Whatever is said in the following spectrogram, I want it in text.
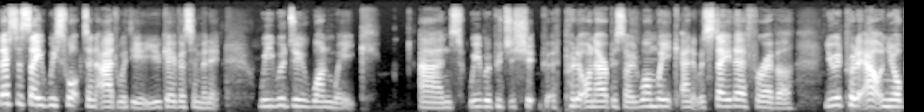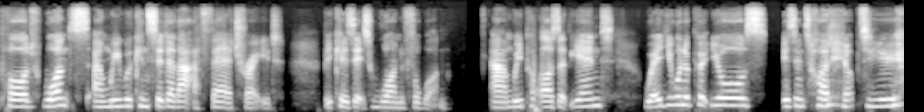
let's just say we swapped an ad with you, you gave us a minute, we would do one week and we would put it on our episode one week and it would stay there forever. You would put it out on your pod once and we would consider that a fair trade because it's one for one. And we put ours at the end. Where you want to put yours is entirely up to you.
